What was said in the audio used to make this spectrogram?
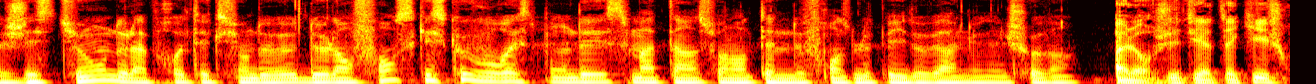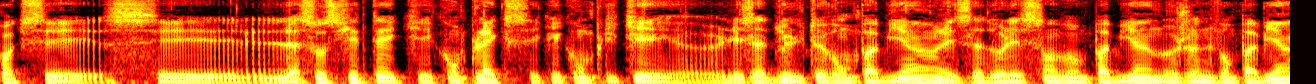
gestion de la protection de, de l'enfance. Qu'est-ce que vous répondez ce matin sur l'antenne de France Le Pays d'Auvergne, Lionel Chauvin? Alors j'ai été attaqué. Je crois que c'est la société qui est complexe et qui est compliquée. Euh, les adultes vont pas bien, les adolescents vont pas bien, nos jeunes vont pas bien.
